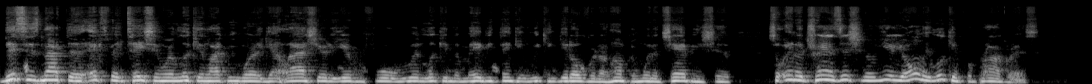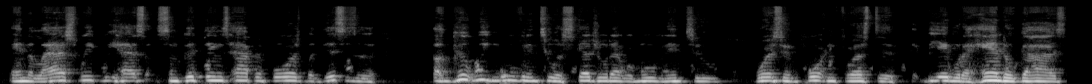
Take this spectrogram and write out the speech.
this is not the expectation we're looking like we were got last year, the year before. We were looking to maybe thinking we can get over the hump and win a championship. So in a transitional year, you're only looking for progress. And the last week we had some good things happen for us, but this is a, a good week moving into a schedule that we're moving into where it's important for us to be able to handle guys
